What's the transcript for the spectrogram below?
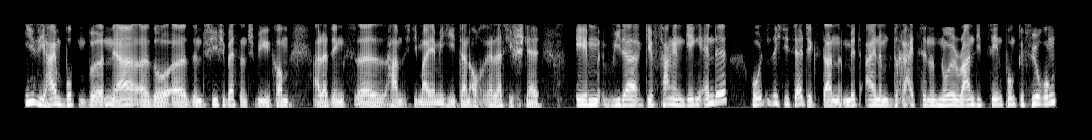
äh, easy heimbuppen würden. Ja, also äh, sind viel, viel besser ins Spiel gekommen. Allerdings äh, haben sich die Miami Heat dann auch relativ schnell eben wieder gefangen. Gegen Ende holten sich die Celtics dann mit einem 13 und 0 Run die 10 Punkte Führung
